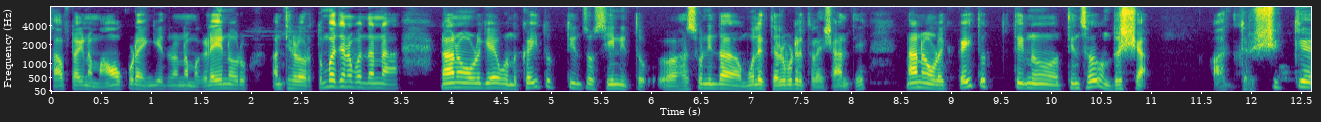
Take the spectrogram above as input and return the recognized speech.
ಸಾಫ್ಟಾಗಿ ನಮ್ಮ ಮಾವ ಕೂಡ ಹೆಂಗೆ ಇದ್ರು, ನನ್ನ ಮಗಳೇನವರು ಅಂತ ಹೇಳೋರು. ತುಂಬ ಜನ ಬಂದನ್ನ ನಾನು ಅವಳಿಗೆ ಒಂದು ಕೈ ತುತ್ತು ತಿನ್ನಿಸೋ ಸೀನ್ ಇತ್ತು. ಹಸುವಿನಿಂದ ಮೂಲೆಗೆ ತಳ್ಳಿಬಿಟ್ಟಿರ್ತಾಳೆ ಶಾಂತಿ. ನಾನು ಅವಳಿಗೆ ಕೈ ತುತ್ತು ತಿನ್ನು ತಿನ್ನಿಸೋದು ಒಂದು ದೃಶ್ಯ. ಆ ದೃಶ್ಯಕ್ಕೆ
